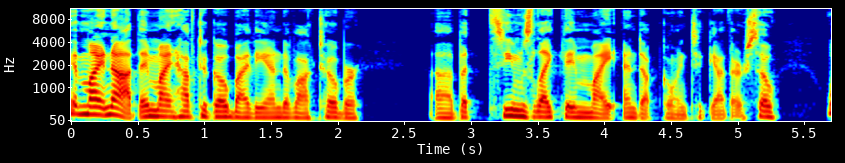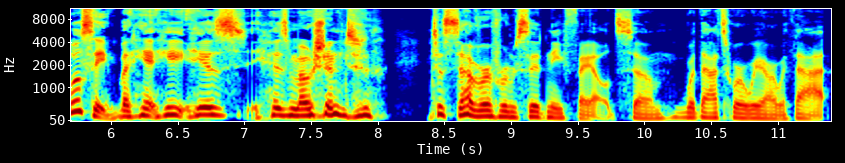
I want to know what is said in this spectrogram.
it might not. They might have to go by the end of October. Uh, but seems like they might end up going together. So we'll see. But he, he his his motion to to sever from Sidney failed. So that's where we are with that.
